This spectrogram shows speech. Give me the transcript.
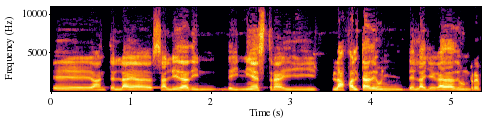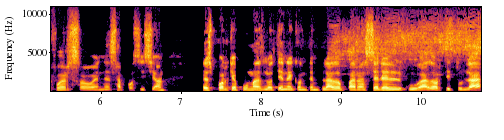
eh, ante la salida de, Iniestra y la falta de, un, de la llegada de un refuerzo en esa posición, es porque Pumas lo tiene contemplado para ser el jugador titular.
